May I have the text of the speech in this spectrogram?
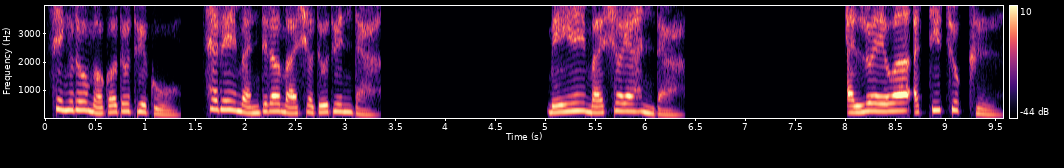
생으로 먹어도 되고 차를 만들어 마셔도 된다. 매일 마셔야 한다. 알로에와 아티초크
